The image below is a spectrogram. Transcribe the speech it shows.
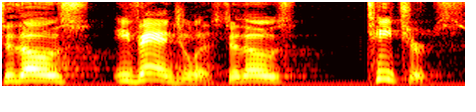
to those evangelists, to those teachers.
